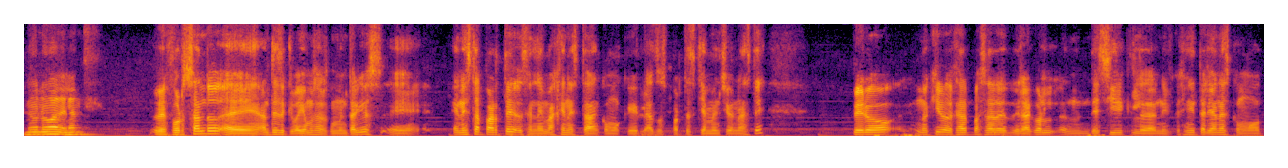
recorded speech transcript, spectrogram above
No, no, adelante. Reforzando, eh, antes de que vayamos a los comentarios, eh, en esta parte, o sea, en la imagen están como que las dos partes que ya mencionaste, pero no quiero dejar pasar de largo mm, decir que la unificación italiana es como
